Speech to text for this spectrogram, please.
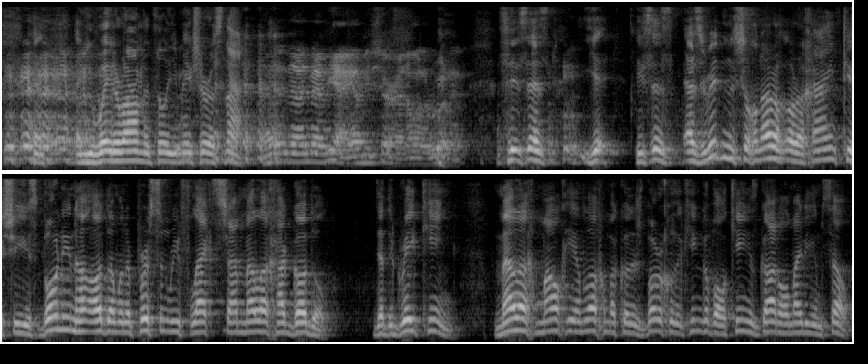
and you wait around until you make sure it's not. Right? And, uh, no, yeah, I gotta be sure. I don't want to ruin it. So he says, yeah, he says, as written in Shulchan Aruch Orachaim, Kishi Yisbonin Ha'adam, when a person reflects Sham Melech HaGadol, that the great king, Melech Malchi Amlachim HaKadosh Baruch Hu, the king of all kings, God Almighty himself,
